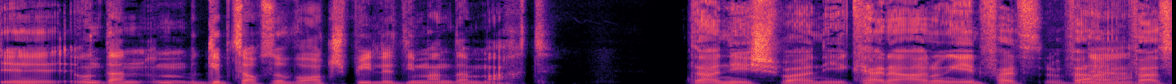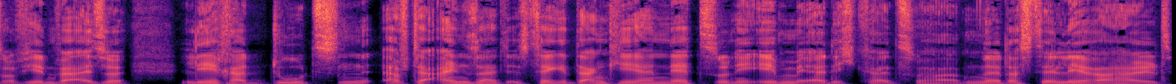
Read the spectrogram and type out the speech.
äh, und dann äh, gibt's auch so Wortspiele, die man dann macht. Dani Schwani, keine Ahnung. Jedenfalls war, ja. es auf jeden Fall, also Lehrer duzen. Auf der einen Seite ist der Gedanke ja nett, so eine Ebenerdigkeit zu haben, ne? dass der Lehrer halt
